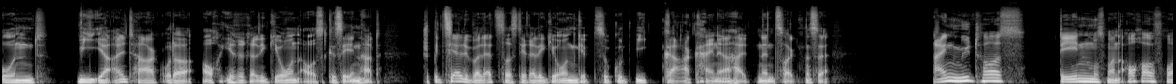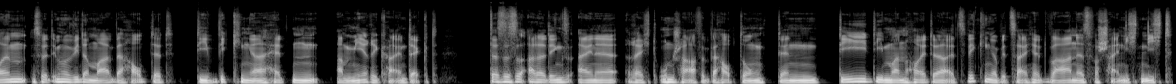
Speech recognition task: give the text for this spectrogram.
und wie ihr Alltag oder auch ihre Religion ausgesehen hat. Speziell über letzteres, die Religion, gibt es so gut wie gar keine erhaltenen Zeugnisse. Ein Mythos, den muss man auch aufräumen. Es wird immer wieder mal behauptet, die Wikinger hätten Amerika entdeckt. Das ist allerdings eine recht unscharfe Behauptung, denn die, die man heute als Wikinger bezeichnet, waren es wahrscheinlich nicht,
